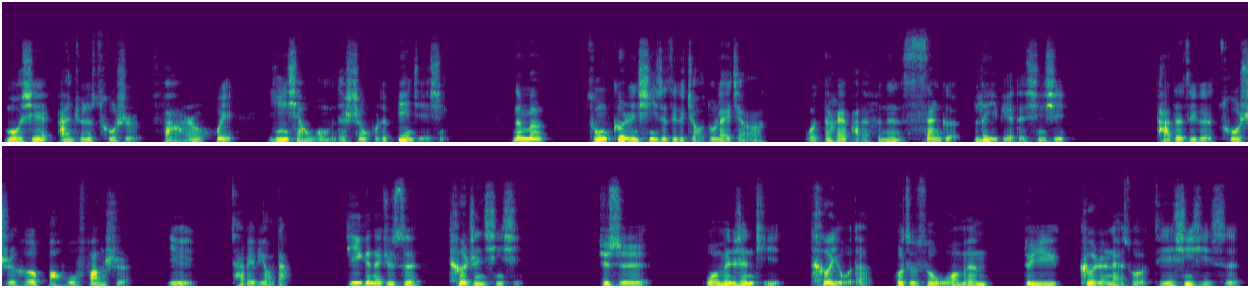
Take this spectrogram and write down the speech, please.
某些安全的措施反而会。影响我们的生活的便捷性。那么，从个人信息的这个角度来讲啊，我大概把它分成三个类别的信息，它的这个措施和保护方式也差别比较大。第一个呢，就是特征信息，就是我们人体特有的，或者说我们对于个人来说，这些信息是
